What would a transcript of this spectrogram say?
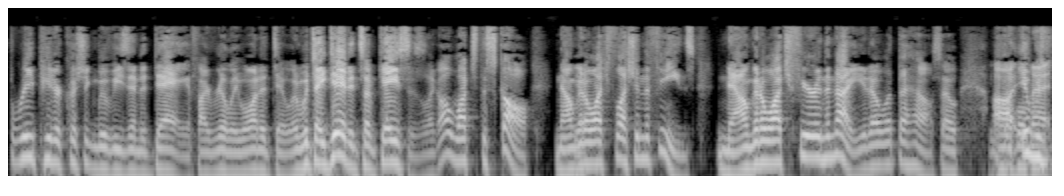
three Peter Cushing movies in a day if I really wanted to, and which I did in some cases. Like, oh, watch The Skull. Now I'm Yeah. going to watch Flesh and the Fiends. Now I'm going to watch Fear in the Night. You know what the hell? So, uh, Double it was.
